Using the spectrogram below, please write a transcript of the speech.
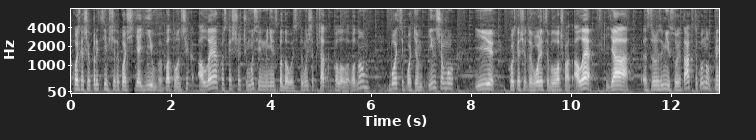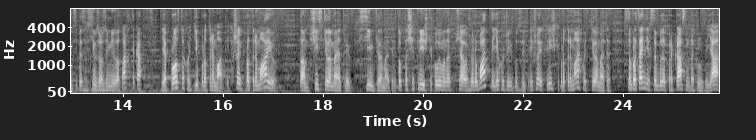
сказати, що перед цим ще також я їв батончик, але сказати, що чомусь він мені не сподобався, тому що спочатку кололо в одному боці, потім іншому. І хочу сказати, що доволі це було важкувато. Але я зрозумів свою тактику. Ну, в принципі, це зрозуміла тактика. Я просто хотів протримати. Якщо їх протримаю, там 6 кілометрів, 7 кілометрів. Тобто ще трішки, коли вони почали вже рубати, я хочу їх посити. Якщо я трішки протримаю, хоч кілометр, 100% все буде прекрасно та круто. Я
